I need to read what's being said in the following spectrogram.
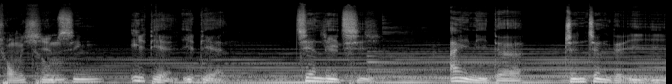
重新一点一点建立起爱你的真正的意义。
